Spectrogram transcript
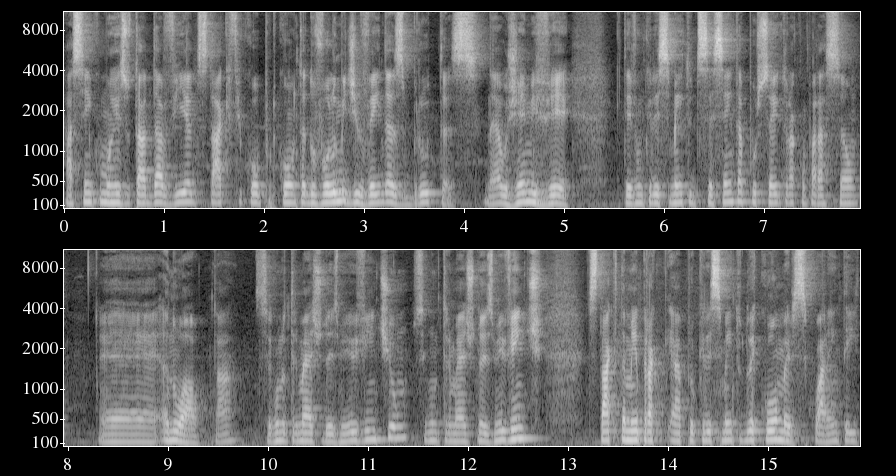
assim como o resultado da Via. O destaque ficou por conta do volume de vendas brutas, né, o GMV, teve um crescimento de 60% na comparação é, anual, tá? Segundo trimestre de 2021, segundo trimestre de 2020. Destaque também para o crescimento do e-commerce, 46%.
